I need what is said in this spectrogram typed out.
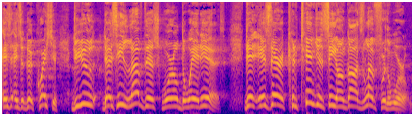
It's, it's, a good question. Do you, does he love this world the way it is? Did, is there a contingency on God's love for the world?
